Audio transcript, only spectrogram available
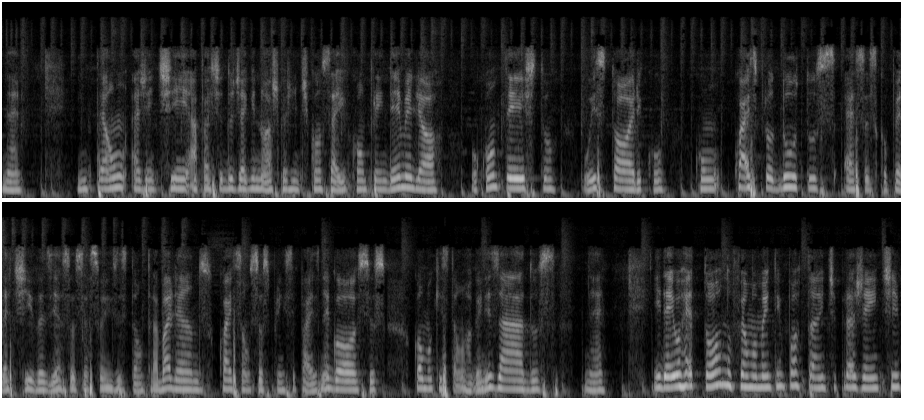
né? Então, a gente, a partir do diagnóstico, a gente consegue compreender melhor o contexto, o histórico, com quais produtos essas cooperativas e associações estão trabalhando, quais são seus principais negócios, como que estão organizados, né? E daí o retorno foi um momento importante para a gente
